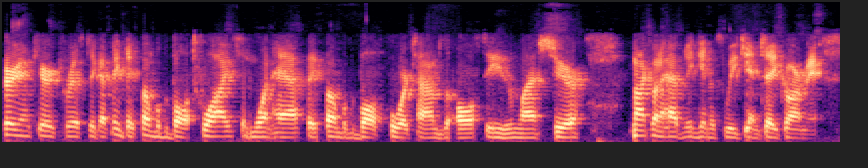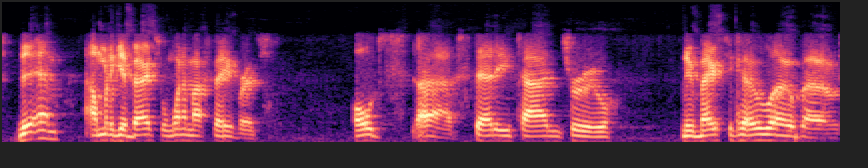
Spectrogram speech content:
Very uncharacteristic. I think they fumbled the ball twice in one half. They fumbled the ball four times all season last year. Not going to happen again this weekend. Take Army. Then I'm going to get back to one of my favorites, old uh, steady, tied and true, New Mexico Lobos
